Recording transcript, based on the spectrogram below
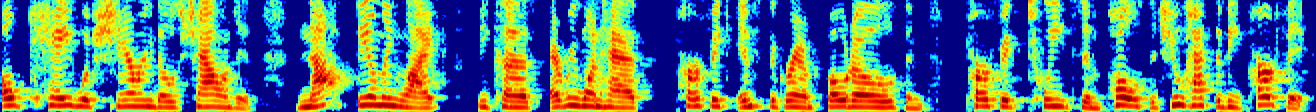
okay with sharing those challenges, not feeling like because everyone has perfect Instagram photos and perfect tweets and posts that you have to be perfect.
